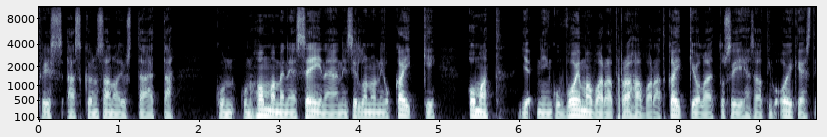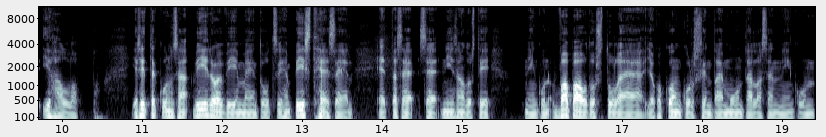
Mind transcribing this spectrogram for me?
Chris äsken sanoi, just tämä, että kun, kun homma menee seinään, niin silloin on niin kuin kaikki omat ja niin kuin voimavarat, rahavarat, kaikki on laittu siihen, sä oot niin kuin oikeasti ihan loppu. Ja sitten kun sä vihdoin viimein tuut siihen pisteeseen, että se, se niin sanotusti niin kuin vapautus tulee joko konkurssin tai muun tällaisen niin kuin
